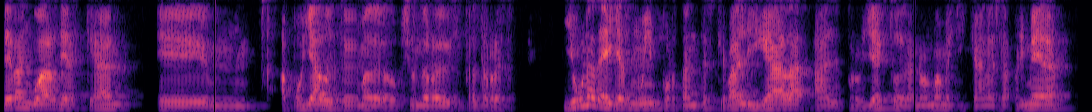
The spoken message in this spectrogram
de vanguardia que han eh, apoyado el tema de la adopción de radio digital terrestre? Y una de ellas muy importante es que va ligada al proyecto de la norma mexicana, es la primera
